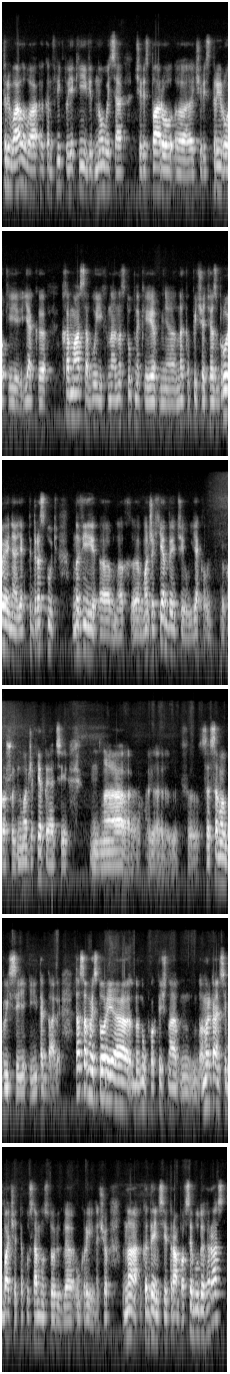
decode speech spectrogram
тривалого е, конфлікту, який відновиться через пару, е, через три роки, як е, Хамас або їх на наступники е, накопичать озброєння, як підростуть нові е, маджахеди, чи як перепрошую, не маджахеди, а ці е, е, це самовбивці, які і так далі. Та сама історія, ну фактично, американці бачать таку саму історію для України, що на каденції Трампа все буде гаразд,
